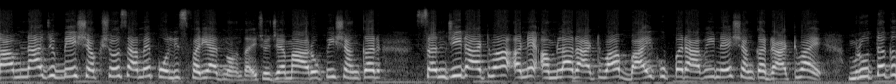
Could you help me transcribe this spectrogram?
ગામના જ બે શખ્સો સામે પોલીસ ફરિયાદ નોંધાઈ છે, જેમાં આરોપી શંકર સંજી રાઠવા અને અમલા રાઠવા બાઇક ઉપર આવીને શંકર રાઠવાએ મૃતક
